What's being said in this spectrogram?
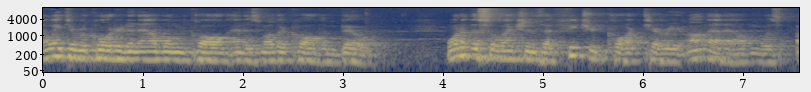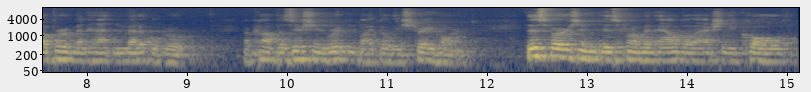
Ellington recorded an album called And His Mother Called Him Bill. One of the selections that featured Clark Terry on that album was Upper Manhattan Medical Group, a composition written by Billy Strayhorn. This version is from an album actually called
